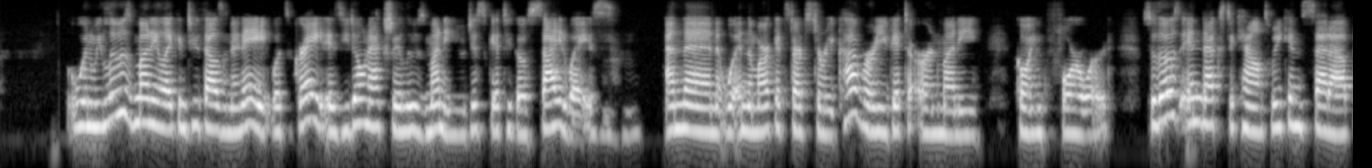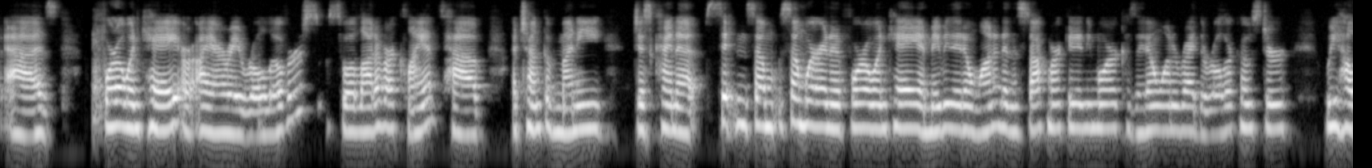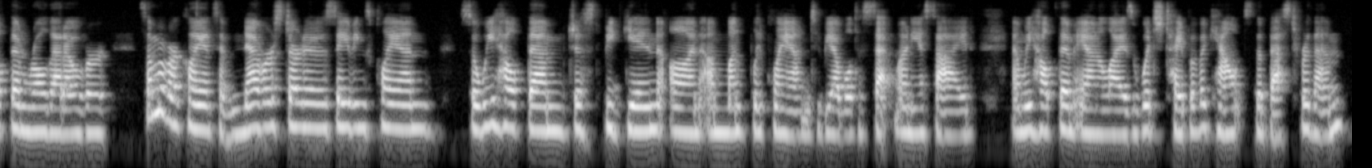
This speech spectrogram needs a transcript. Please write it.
when we lose money like in 2008, what's great is you don't actually lose money. You just get to go sideways. Mm-hmm. And then when the market starts to recover, you get to earn money going forward. So those indexed accounts we can set up as 401k or IRA rollovers. So a lot of our clients have a chunk of money just kind of sitting some somewhere in a 401k and maybe they don't want it in the stock market anymore because they don't want to ride the roller coaster. We help them roll that over. Some of our clients have never started a savings plan, so we help them just begin on a monthly plan to be able to set money aside and we help them analyze which type of account's the best for them.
